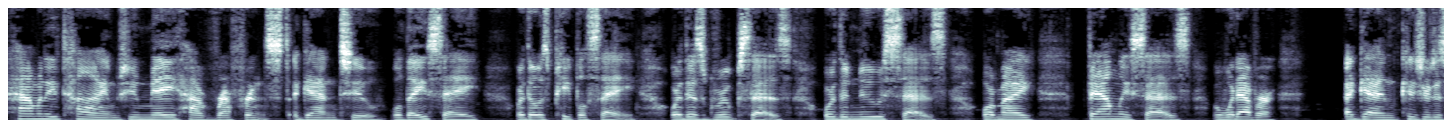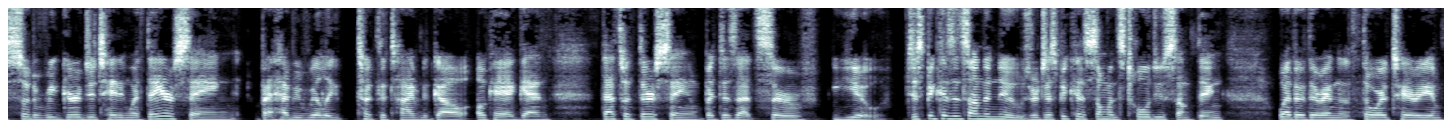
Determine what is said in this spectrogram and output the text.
how many times you may have referenced again to, well, they say, or those people say, or this group says, or the news says, or my family says, or whatever. Again, because you're just sort of regurgitating what they are saying, but have you really took the time to go, okay, again, that's what they're saying, but does that serve you? Just because it's on the news or just because someone's told you something whether they're in an authoritarian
